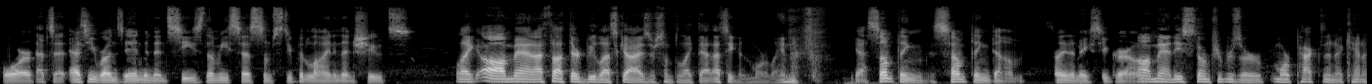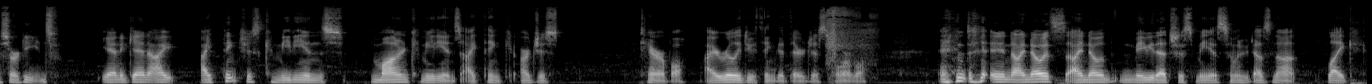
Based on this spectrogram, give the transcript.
Or That's it. as he runs in and then sees them, he says some stupid line and then shoots. Like, oh man, I thought there'd be less guys or something like that. That's even more lame. Yeah, something, something dumb, something that makes you groan. oh man, these stormtroopers are more packed than a can of sardines. Yeah, and again, I I think just comedians, modern comedians, I think are just terrible. I really do think that they're just horrible. And and I know it's I know maybe that's just me as someone who does not like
